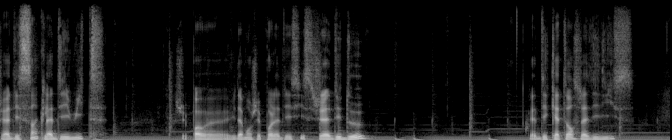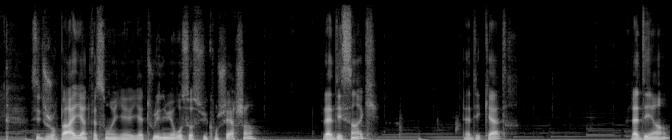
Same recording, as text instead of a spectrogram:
J'ai la D5, la D8. J'ai pas, euh, évidemment, j'ai pas la D6. J'ai la D2, la D14, la D10. C'est toujours pareil, hein. de toute façon il y, a tous les numéros sur celui qu'on cherche. Hein. La D5, la D4, la D1.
